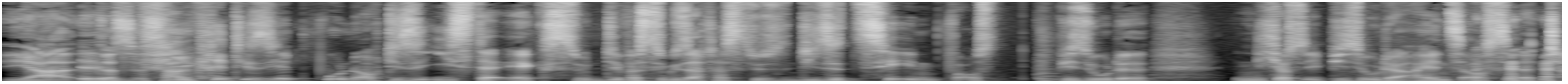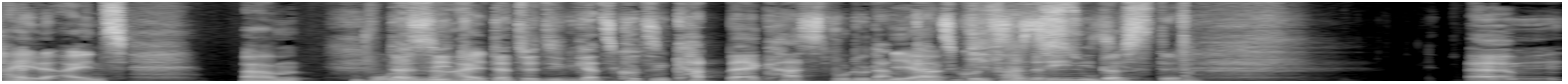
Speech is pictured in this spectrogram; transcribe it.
Ja. Äh, das ist viel halt. kritisiert wurden auch diese Easter Eggs, so, die, was du gesagt hast, diese zehn aus Episode, nicht aus Episode 1, aus äh, Teil 1, ähm, wo Dass, dann die, halt, dass du die ganz kurzen Cutback hast, wo du dann ja, ganz kurz wie fandest die Szene du das denn? Ähm,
